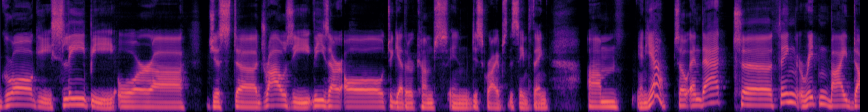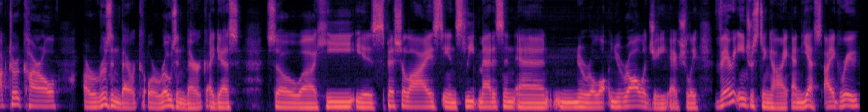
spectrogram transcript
groggy, sleepy, or uh, just uh, drowsy. These are all together comes and describes the same thing. Um, and yeah, so and that uh, thing written by Dr. Carl Rosenberg or Rosenberg, I guess. So uh, he is specialized in sleep medicine and neuro- neurology. Actually, very interesting guy. And yes, I agree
